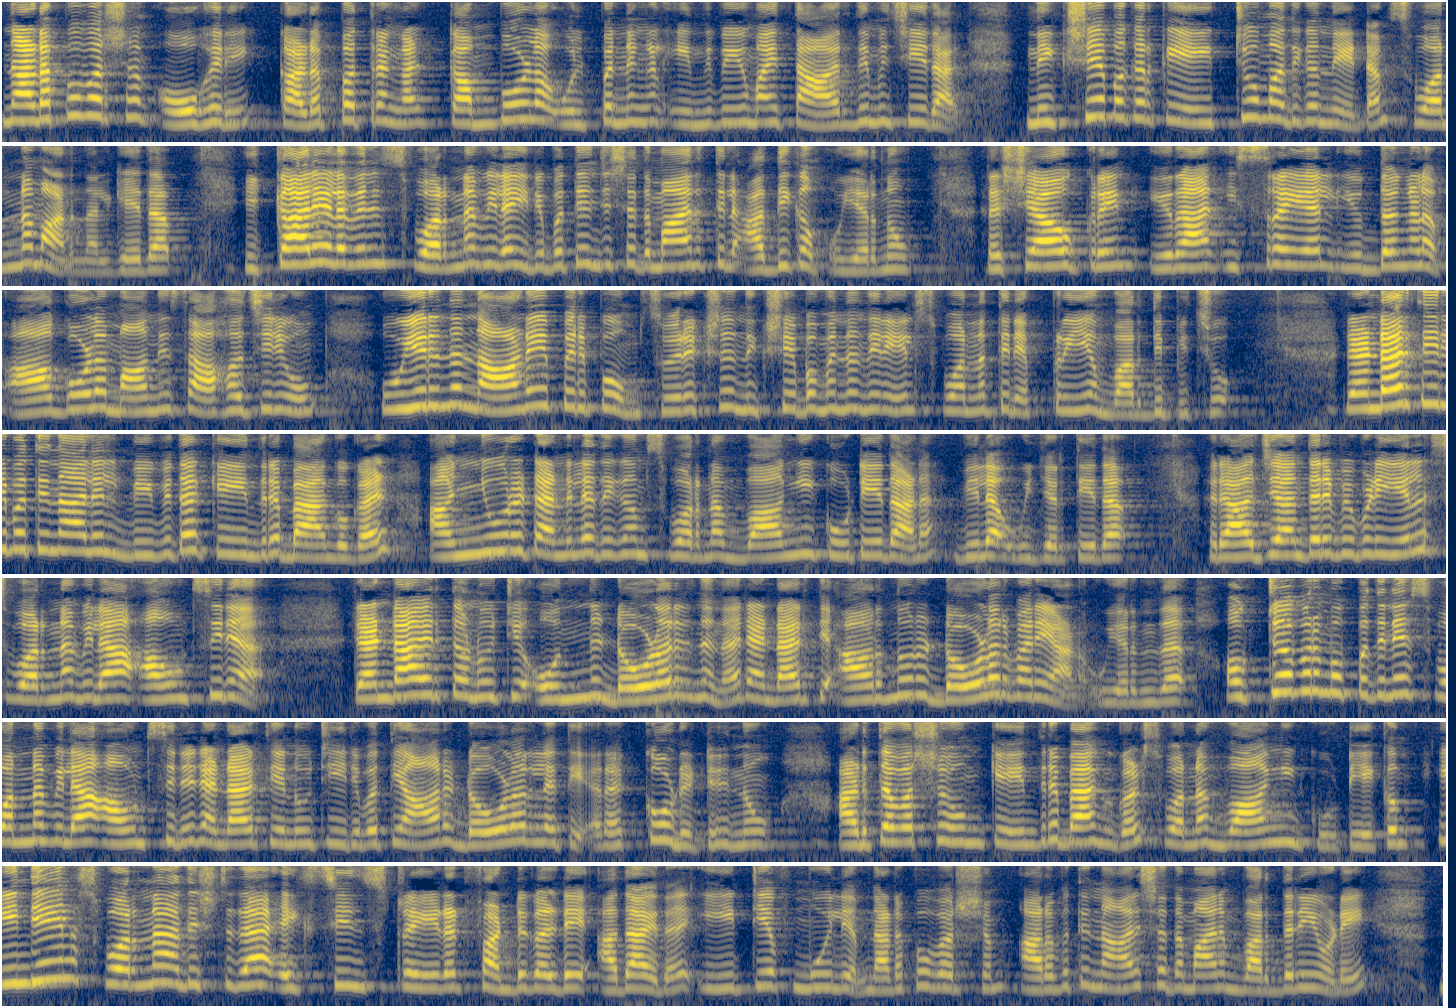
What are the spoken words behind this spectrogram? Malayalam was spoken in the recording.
നടപ്പ് വർഷം ഓഹരി കടപ്പത്രങ്ങൾ കമ്പോള ഉൽപ്പന്നങ്ങൾ എന്നിവയുമായി താരതമ്യം ചെയ്താൽ നിക്ഷേപകർക്ക് ഏറ്റവും അധികം നേട്ടം സ്വർണമാണ് നൽകിയത്. ഇക്കാലയളവിൽ സ്വർണവില ഇരുപത്തിയഞ്ച് ശതമാനത്തിൽ അധികം ഉയർന്നു. റഷ്യ ഉക്രൈൻ ഇറാൻ ഇസ്രയേൽ യുദ്ധങ്ങളും ആഗോള മാന്ദ്യ സാഹചര്യവും ഉയരുന്ന നാണയപ്പെരുപ്പവും സുരക്ഷിത നിക്ഷേപമെന്ന നിലയിൽ സ്വർണത്തിന് പ്രിയം വർദ്ധിപ്പിച്ചു. രണ്ടായിരത്തി ഇരുപത്തിനാലിൽ വിവിധ കേന്ദ്ര ബാങ്കുകൾ അഞ്ഞൂറ് ടണ്ണിലധികം സ്വർണം വാങ്ങിക്കൂട്ടിയതാണ് വില ഉയർത്തിയത്. രാജ്യാന്തര വിപണിയിൽ സ്വർണ ഔൺസിന് രണ്ടായിരത്തി തൊണ്ണൂറ്റി ഒന്ന് ഡോളറിൽ നിന്ന് രണ്ടായിരത്തി അറുന്നൂറ് ഡോളർ വരെയാണ് ഉയർന്നത്. ഒക്ടോബർ മുപ്പതിന് സ്വർണവില ഔൺസിന് രണ്ടായിരത്തി എണ്ണൂറ്റി ഇരുപത്തി ആറ് ഡോളറിലെത്തി റെക്കോർഡിട്ടിരുന്നു അടുത്ത വർഷവും കേന്ദ്ര ബാങ്കുകൾ സ്വർണം വാങ്ങിക്കൂട്ടിയേക്കും. ഇന്ത്യയിൽ സ്വർണ അധിഷ്ഠിത എക്സ്ചേഞ്ച് ട്രേഡഡ് ഫണ്ടുകളുടെ അതായത് ഇ ടി എഫ് മൂല്യം നടപ്പ് വർഷം അറുപത്തിനാല് ശതമാനം വർധനയോടെ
